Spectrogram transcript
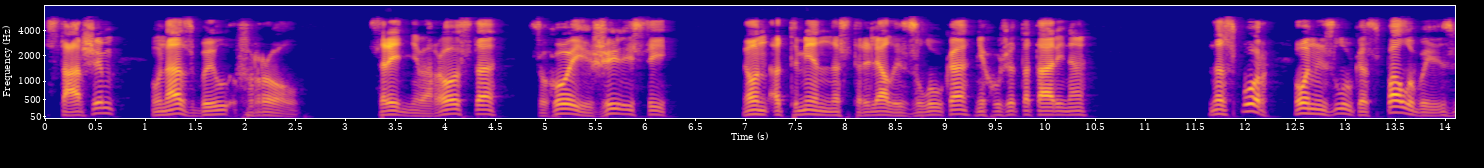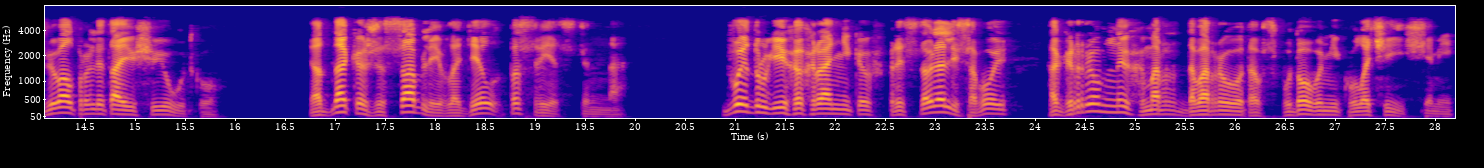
Старшим у нас был фрол. Среднего роста, сухой и жилистый, он отменно стрелял из лука, не хуже татарина. На спор он из лука с палубы сбивал пролетающую утку. Однако же саблей владел посредственно. Двое других охранников представляли собой огромных мордоворотов с пудовыми кулачищами.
